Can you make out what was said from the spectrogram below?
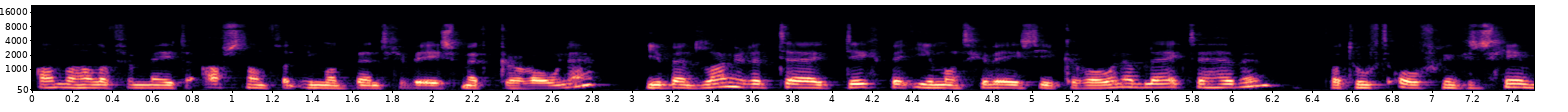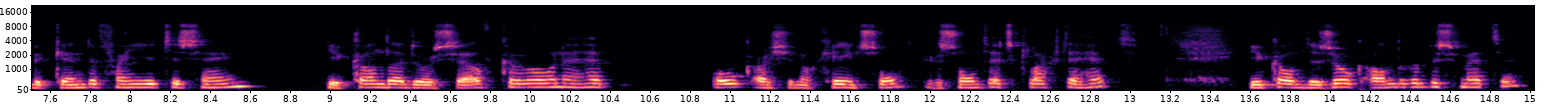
anderhalve meter afstand van iemand bent geweest met corona. Je bent langere tijd dicht bij iemand geweest die corona blijkt te hebben. Dat hoeft overigens geen bekende van je te zijn. Je kan daardoor zelf corona hebben, ook als je nog geen gezondheidsklachten hebt. Je kan dus ook anderen besmetten.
